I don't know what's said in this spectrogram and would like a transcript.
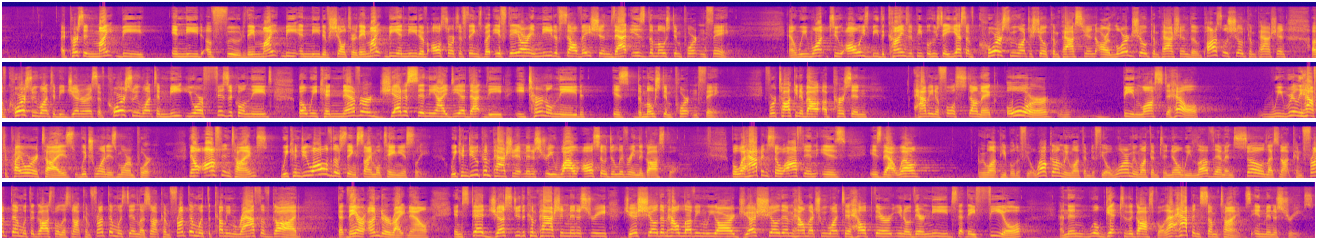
A person might be in need of food, they might be in need of shelter, they might be in need of all sorts of things, but if they are in need of salvation, that is the most important thing. And we want to always be the kinds of people who say, Yes, of course we want to show compassion. Our Lord showed compassion. The apostles showed compassion. Of course we want to be generous. Of course we want to meet your physical needs. But we can never jettison the idea that the eternal need is the most important thing. If we're talking about a person having a full stomach or being lost to hell, we really have to prioritize which one is more important. Now, oftentimes, we can do all of those things simultaneously. We can do compassionate ministry while also delivering the gospel. But what happens so often is, is that, well, we want people to feel welcome. We want them to feel warm. We want them to know we love them. And so let's not confront them with the gospel. Let's not confront them with sin. Let's not confront them with the coming wrath of God that they are under right now. Instead, just do the compassion ministry. Just show them how loving we are. Just show them how much we want to help their, you know, their needs that they feel. And then we'll get to the gospel. That happens sometimes in ministries.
